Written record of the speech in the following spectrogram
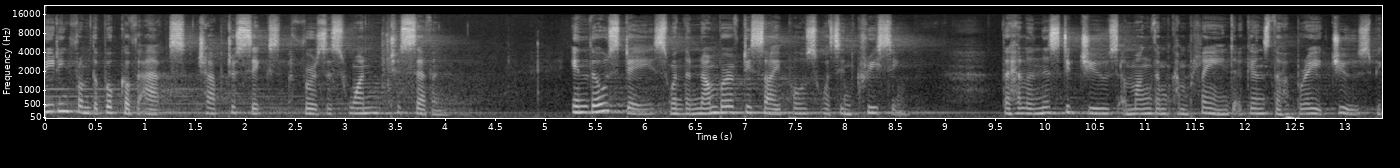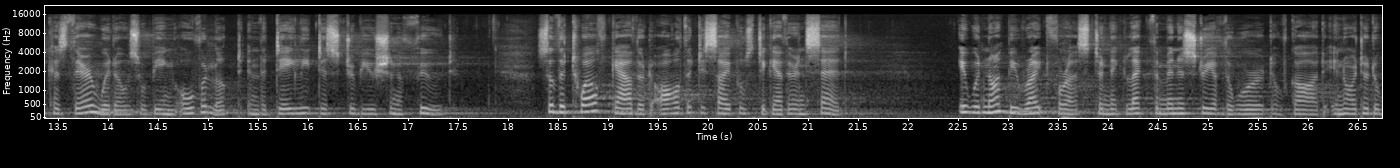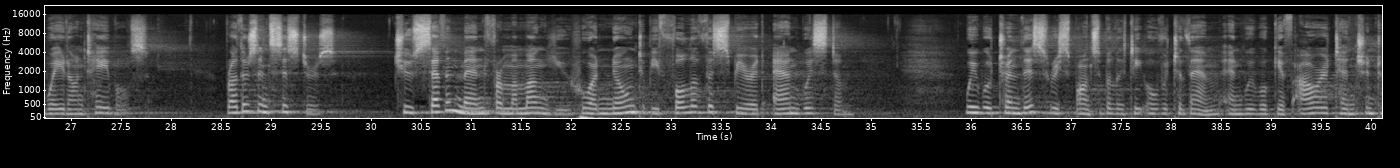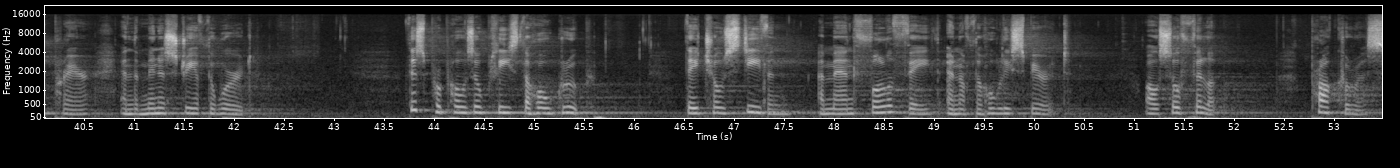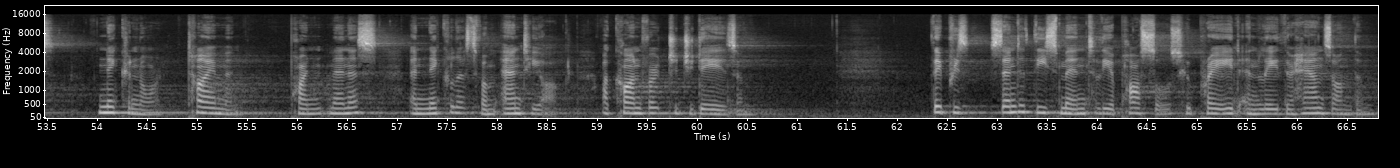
Reading from the book of Acts, chapter 6, verses 1 to 7. In those days, when the number of disciples was increasing, the Hellenistic Jews among them complained against the Hebraic Jews because their widows were being overlooked in the daily distribution of food. So the twelve gathered all the disciples together and said, It would not be right for us to neglect the ministry of the Word of God in order to wait on tables. Brothers and sisters, choose seven men from among you who are known to be full of the Spirit and wisdom. We will turn this responsibility over to them, and we will give our attention to prayer and the ministry of the Word. This proposal pleased the whole group. They chose Stephen, a man full of faith and of the Holy Spirit, also Philip, Prochorus, Nicanor, Timon, Parmenas, and Nicholas from Antioch, a convert to Judaism. They presented these men to the apostles, who prayed and laid their hands on them.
